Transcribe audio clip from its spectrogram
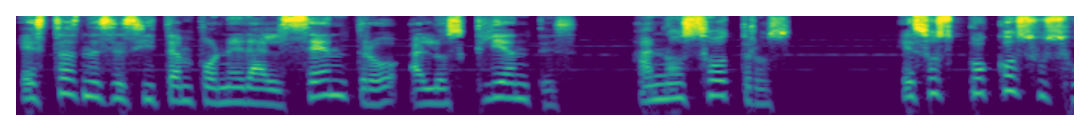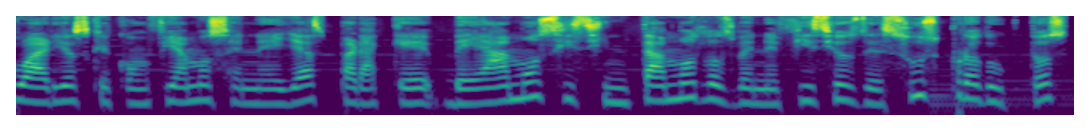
Estas necesitan poner al centro a los clientes, a nosotros, esos pocos usuarios que confiamos en ellas para que veamos y sintamos los beneficios de sus productos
